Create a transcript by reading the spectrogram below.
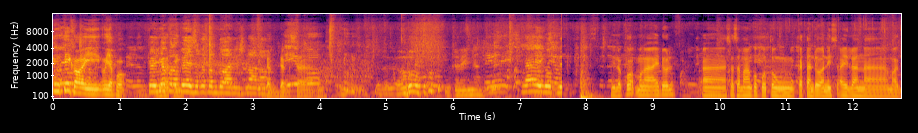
Yung tikoy, uya po. Kaya nga pala Dumating. sa katanduan is na, no? Dagdag sa... Naigot na. Hello po mga idol. Ah, sasamahan ko po tong Catanduanes Island na mag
